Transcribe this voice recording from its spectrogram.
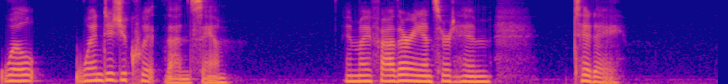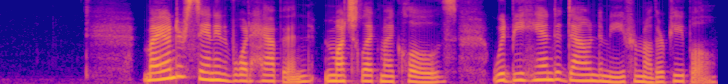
well, when did you quit then, Sam? And my father answered him, Today. My understanding of what happened, much like my clothes, would be handed down to me from other people.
